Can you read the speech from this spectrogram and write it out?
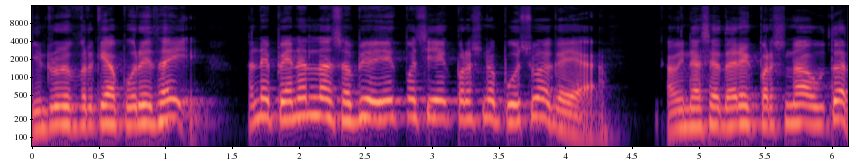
ઇન્ટરવ્યૂ પ્રક્રિયા પૂરી થઈ અને પેનલના સભ્યો એક પછી એક પ્રશ્ન પૂછવા ગયા. અવિનાશે દરેક પ્રશ્નના ઉત્તર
